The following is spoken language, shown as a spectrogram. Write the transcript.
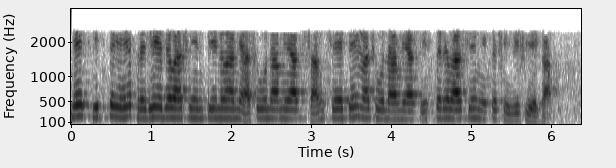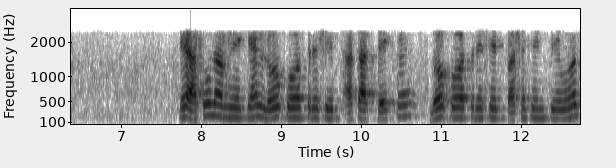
මේ චිත්තයේ ප්‍රභේද වශයෙන් තියෙනවානේ 89ක් සංක්ෂේපයෙන් 89ක් විස්තර වශයෙන් 121ක් ඒ 89 කියන්නේ ලෝකෝත්තර සිත් අටත් එක්ක ලෝකෝත්තර සිත් පසකින් කියවොත්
